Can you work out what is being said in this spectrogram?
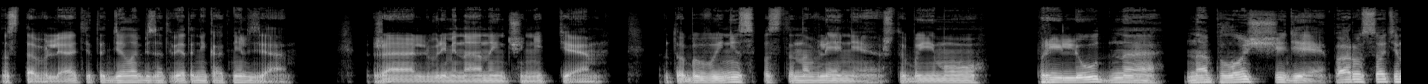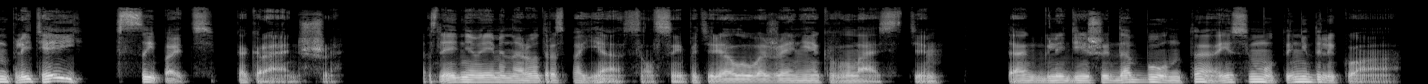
Оставлять это дело без ответа никак нельзя. Жаль, времена нынче не те. А то бы вынес постановление, чтобы ему прилюдно на площади пару сотен плетей всыпать, как раньше. Последнее время народ распоясался и потерял уважение к власти. Так, глядишь, и до бунта, и смуты недалеко.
